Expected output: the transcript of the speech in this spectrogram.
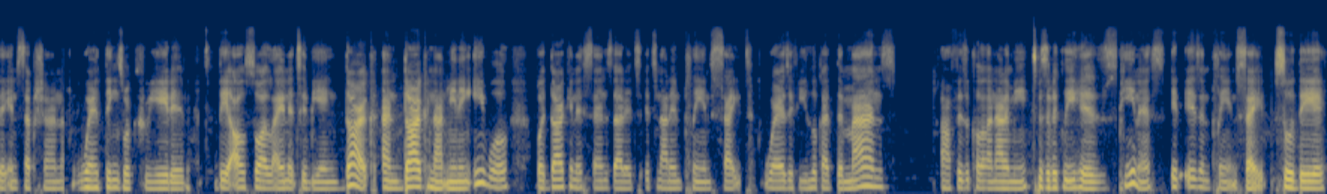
the inception where things were created. They also align it to being dark, and dark not meaning evil, but dark in a sense that it's it's not in plain sight. Whereas if you look at the man's uh, physical anatomy, specifically his penis, it is in plain sight. So they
